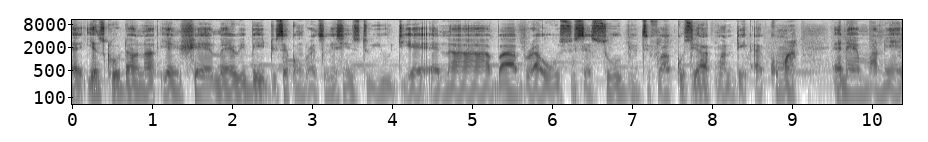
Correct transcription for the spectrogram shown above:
Uh, yɛn scroll down na yɛnhwɛ mary beidu sɛ congratulations to you dear. Ɛna uh, barbara wosu sɛ so beautiful. Akosua akman de akoma ɛna ɛma ne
